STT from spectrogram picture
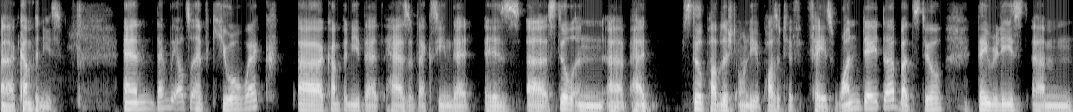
uh, companies. And then we also have CureVac, a company that has a vaccine that is uh, still in uh, had still published only a positive phase one data, but still they released. Um,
